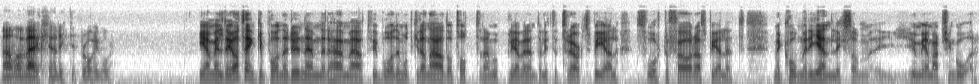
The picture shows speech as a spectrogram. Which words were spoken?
men han var verkligen riktigt bra igår. Emil, det jag tänker på när du nämner det här med att vi både mot Granada och Tottenham upplever ändå lite trögt spel, svårt att föra spelet, men kommer igen liksom ju mer matchen går.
